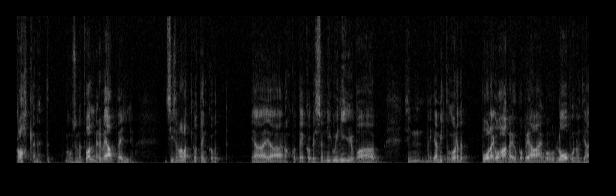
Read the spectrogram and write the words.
kahtlen, et, et ma usun, et Valner veab välja, siis on alati Kotenko võtta. ja, ja noh, Kotenko, kes on niikuinii juba siin, ma ei tea, mitu korda poole kohaga juba peaaegu loobunud ja,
